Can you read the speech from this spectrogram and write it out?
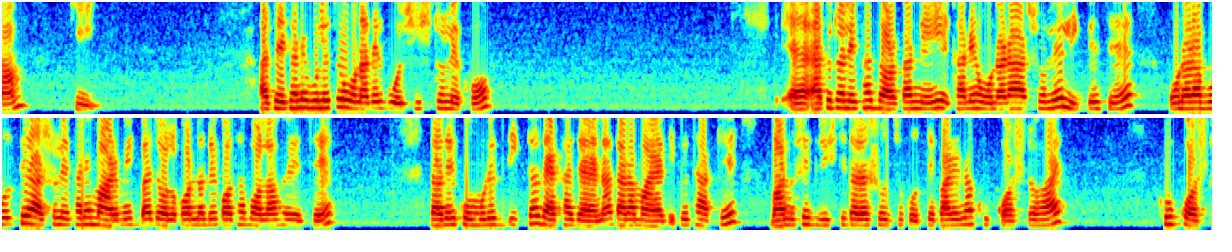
নাম কি? আচ্ছা এখানে বলেছে ওনাদের বৈশিষ্ট্য লেখো। এতটা লেখার দরকার নেই। এখানে ওনারা আসলে লিখবে যে, ওনারা বলতে আসলে এখানে মারমিট বা জলকন্যাদের কথা বলা হয়েছে। তাদের কোমরের দিকটা দেখা যায় না, তারা মায়াদ্বীপে থাকে। মানুষের দৃষ্টি তারা সহ্য করতে পারে না, খুব কষ্ট হয়। খুব কষ্ট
